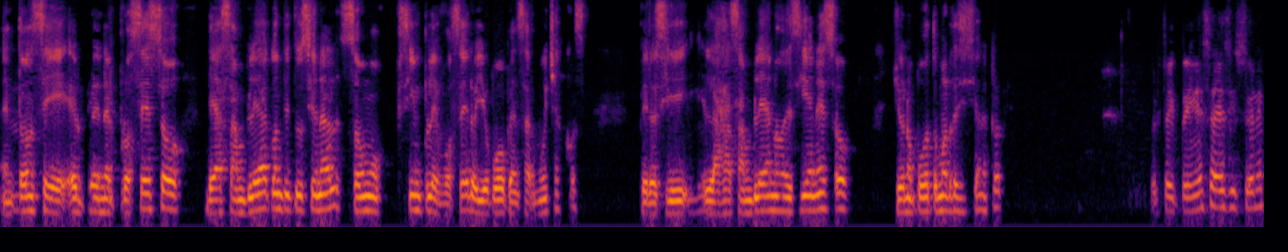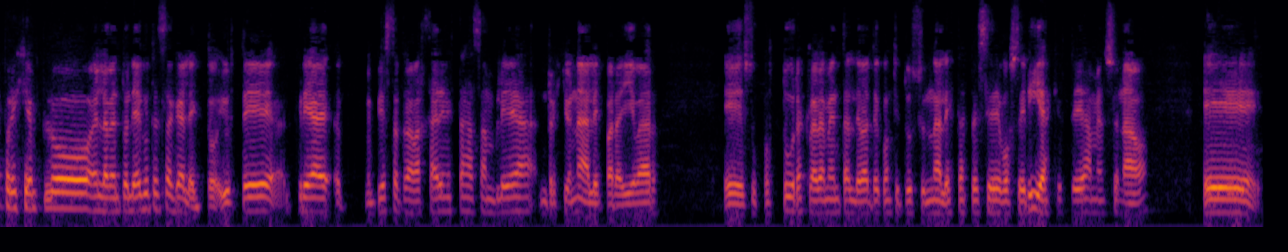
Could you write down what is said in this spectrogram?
Entonces, en el proceso de asamblea constitucional somos simples voceros, yo puedo pensar muchas cosas, pero si las asambleas no deciden eso, yo no puedo tomar decisiones propias. Perfecto. Y en esas decisiones, por ejemplo, en la eventualidad que usted saca electo y usted crea, empieza a trabajar en estas asambleas regionales para llevar eh, sus posturas claramente al debate constitucional, esta especie de vocerías que usted ha mencionado, eh,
